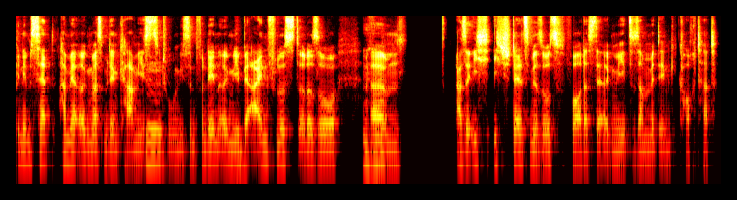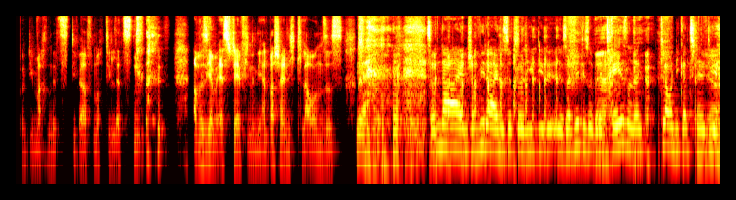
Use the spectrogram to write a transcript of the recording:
in dem Set, haben ja irgendwas mit den Kamis mhm. zu tun. Die sind von denen irgendwie mhm. beeinflusst oder so. Mhm. Ähm, also ich, ich stelle es mir so vor, dass der irgendwie zusammen mit denen gekocht hat und die machen jetzt, die werfen noch die letzten, aber sie haben Essstäbchen in die Hand, wahrscheinlich klauen sie es. Ja. so nein, schon wieder eine Suppe, die, die, serviert die so über den Tresen und dann klauen die ganz schnell ja.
